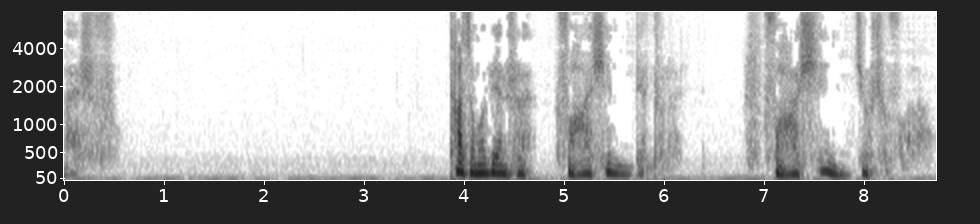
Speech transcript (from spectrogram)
来是佛他怎么变出来？法性变出来法性就是佛了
